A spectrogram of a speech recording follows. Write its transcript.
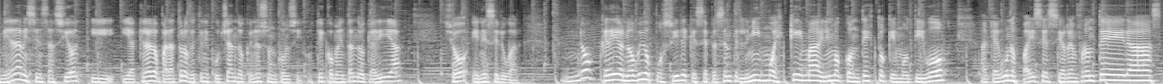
me da mi sensación y, y aclaro para todos los que estén escuchando que no es un consejo. Estoy comentando que haría yo en ese lugar. No creo, no veo posible que se presente el mismo esquema, el mismo contexto que motivó a que algunos países cierren fronteras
